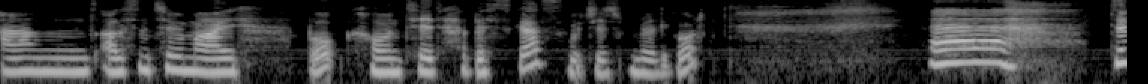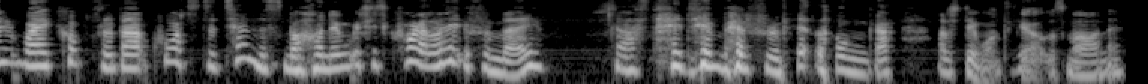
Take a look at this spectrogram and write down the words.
And I listened to my book, Haunted Hibiscus, which is really good. Uh, didn't wake up till about quarter to ten this morning, which is quite late for me. I stayed in bed for a bit longer. I just didn't want to get up this morning.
